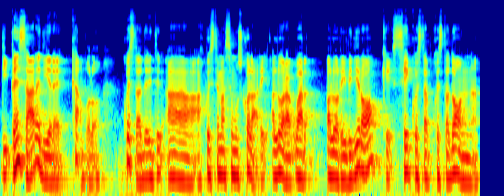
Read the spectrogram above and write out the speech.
di pensare e dire, cavolo, questa ha, queste masse muscolari. Allora, guarda, allora vi dirò che se questa, questa donna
